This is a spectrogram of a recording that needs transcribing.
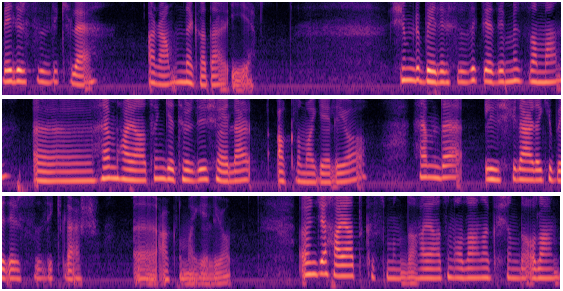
Belirsizlikle aram ne kadar iyi? Şimdi belirsizlik dediğimiz zaman e, hem hayatın getirdiği şeyler aklıma geliyor hem de ilişkilerdeki belirsizlikler e, aklıma geliyor. Önce hayat kısmında, hayatın olağan akışında olan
